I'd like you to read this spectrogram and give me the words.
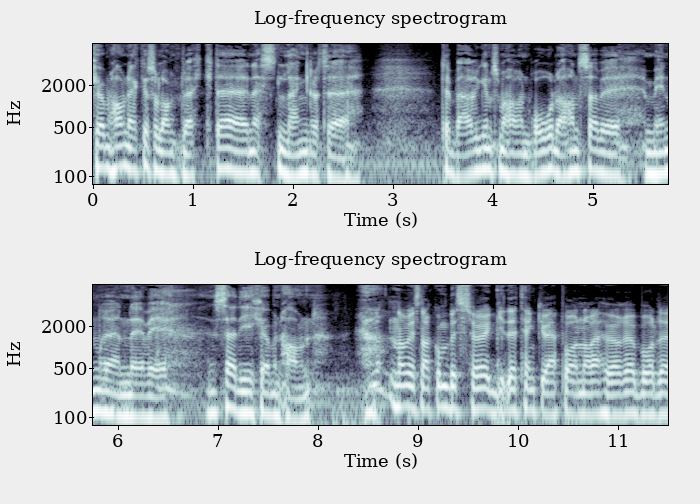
København er ikke så langt vekk. Det er nesten lengre til, til Bergen, som har en bror. da. Han ser vi mindre enn det vi ser de i København. Når vi snakker om besøk, det tenker jeg på når jeg hører både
